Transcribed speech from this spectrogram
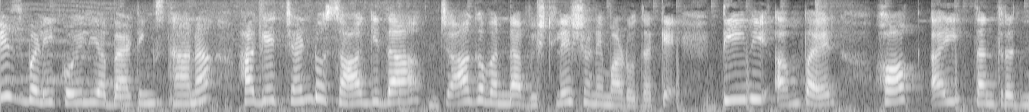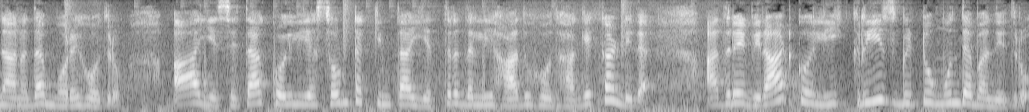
ಕ್ರೀಸ್ ಬಳಿ ಕೊಹ್ಲಿಯ ಬ್ಯಾಟಿಂಗ್ ಸ್ಥಾನ ಹಾಗೆ ಚೆಂಡು ಸಾಗಿದ ಜಾಗವನ್ನ ವಿಶ್ಲೇಷಣೆ ಮಾಡುವುದಕ್ಕೆ ಟಿವಿ ಅಂಪೈರ್ ಹಾಕ್ ಐ ತಂತ್ರಜ್ಞಾನದ ಮೊರೆ ಹೋದರು. ಆ ಎಸೆತ ಕೊಹ್ಲಿಯ ಸೊಂಟಕ್ಕಿಂತ ಎತ್ತರದಲ್ಲಿ ಹಾದು ಹೋದ ಹಾಗೆ ಕಂಡಿದೆ. ಆದರೆ ವಿರಾಟ್ ಕೊಹ್ಲಿ ಕ್ರೀಸ್ ಬಿಟ್ಟು ಮುಂದೆ ಬಂದಿದ್ರು.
